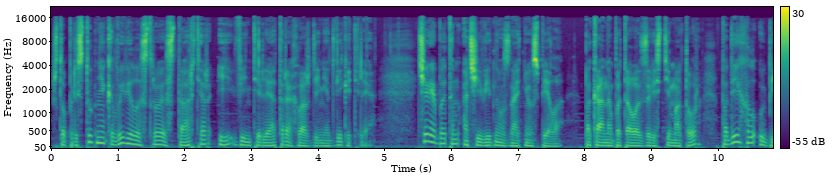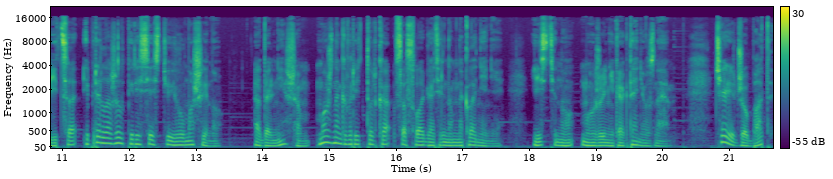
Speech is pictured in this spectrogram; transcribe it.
что преступник вывел из строя стартер и вентилятор охлаждения двигателя. Черри об этом очевидно узнать не успела – Пока она пыталась завести мотор, подъехал убийца и предложил пересесть в его машину. О дальнейшем можно говорить только в сослагательном наклонении. Истину мы уже никогда не узнаем. Черри Джо Бат,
